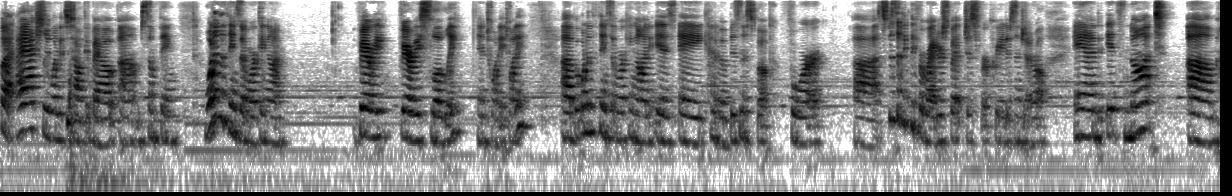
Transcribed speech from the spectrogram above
But I actually wanted to talk about um, something. One of the things I'm working on very, very slowly in 2020. Uh, but one of the things I'm working on is a kind of a business book for uh, specifically for writers, but just for creatives in general. And it's not. Um,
